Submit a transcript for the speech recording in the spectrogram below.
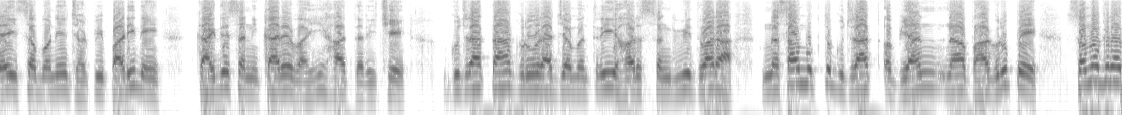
બે ઇસમોને ઝડપી પાડીને કાયદેસરની કાર્યવાહી હાથ ધરી છે. ગુજરાતના ગૃહ રાજ્યમંત્રી હર્ષ સંઘવી દ્વારા નશામુક્ત ગુજરાત અભિયાનના ભાગરૂપે સમગ્ર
